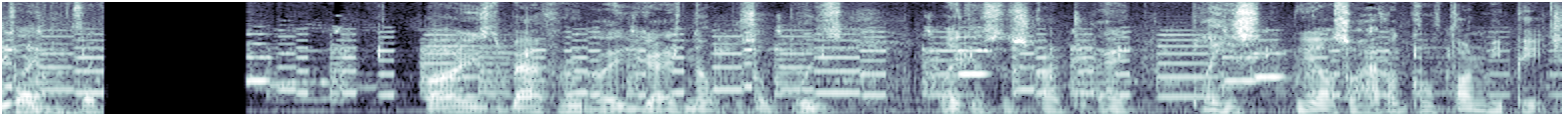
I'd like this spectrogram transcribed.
It's like, it's like Well, use the bathroom. I'll let you guys know. So please like and subscribe today. Please. We also have a GoFundMe page.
